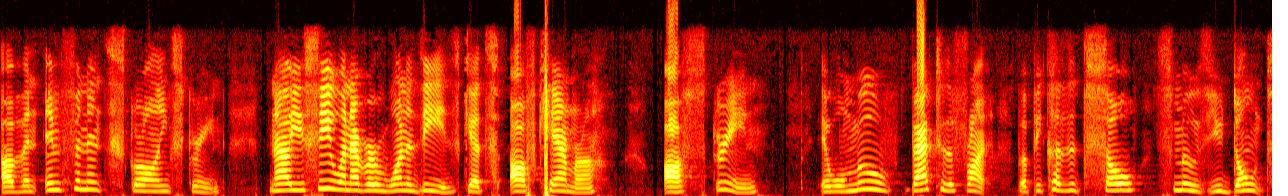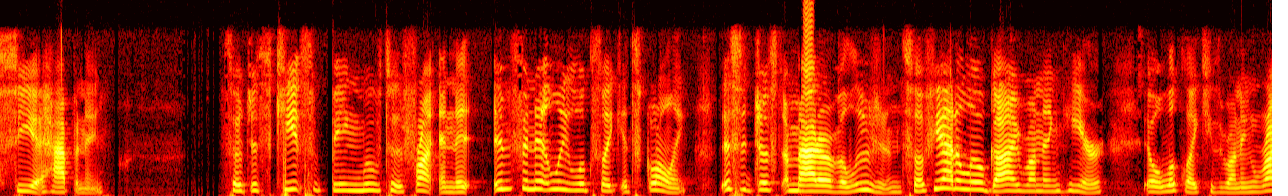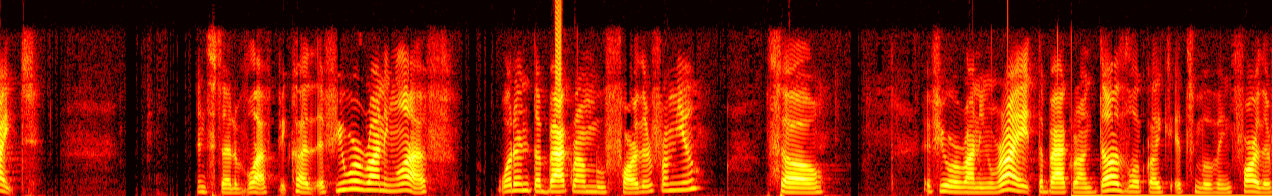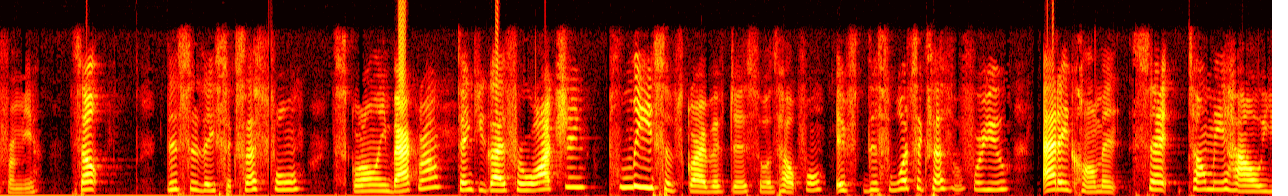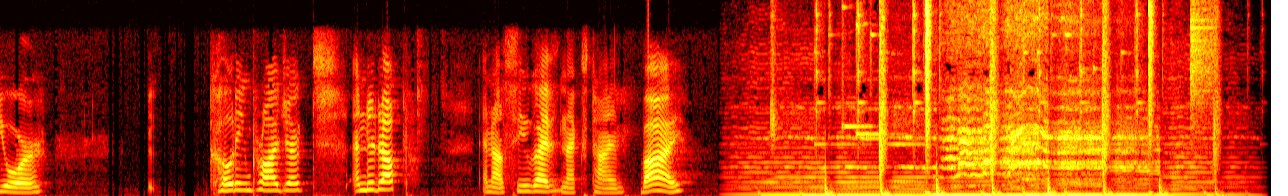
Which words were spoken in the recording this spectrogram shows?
of an infinite scrolling screen. Now you see whenever one of these gets off camera, off screen, it will move back to the front. But because it's so smooth, you don't see it happening. So it just keeps being moved to the front and it infinitely looks like it's scrolling. This is just a matter of illusion. So if you had a little guy running here, it'll look like he's running right instead of left. Because if you were running left, wouldn't the background move farther from you? So if you are running right, the background does look like it's moving farther from you. So this is a successful scrolling background. Thank you guys for watching. Please subscribe if this was helpful. If this was successful for you, add a comment. Say, tell me how your coding project ended up. And I'll see you guys next time. Bye.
